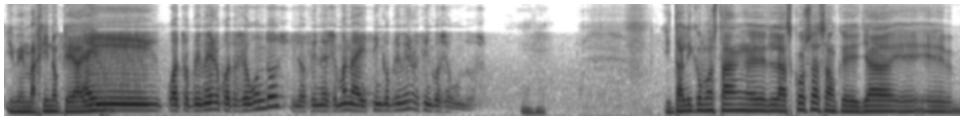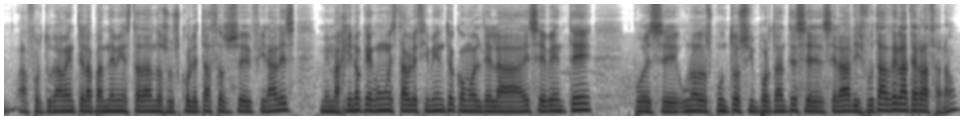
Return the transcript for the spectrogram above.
Y me imagino que hay... Hay cuatro primeros, cuatro segundos, y los fines de semana hay cinco primeros, cinco segundos. Y tal y como están eh, las cosas, aunque ya eh, eh, afortunadamente la pandemia está dando sus coletazos finales, me imagino que en un establecimiento como el de la S20, pues uno de los puntos importantes será disfrutar de la terraza, ¿no?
